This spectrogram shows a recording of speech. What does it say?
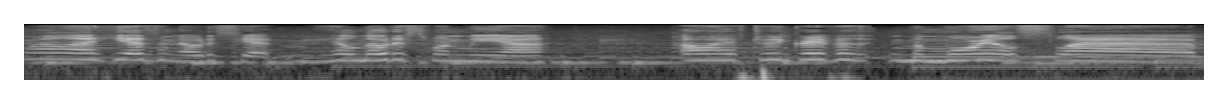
Well, uh, he hasn't noticed yet. He'll notice when we, uh... Oh, I have to engrave a memorial slab.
